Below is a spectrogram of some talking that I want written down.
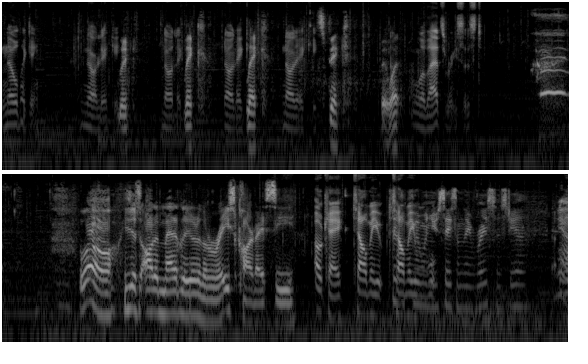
No licking. No licking. Lick, No licking. lick, No licking. lick, No licking. spick. Wait, what? Well, that's racist. Whoa, he just automatically go to the race card, I see. Okay, tell me, tell me, when you say something racist, yeah. Yeah.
